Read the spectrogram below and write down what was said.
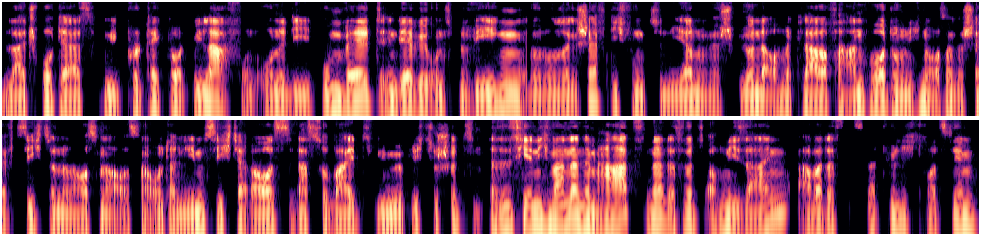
Leitspruch, der heißt, we protect what we love. Und ohne die Umwelt, in der wir uns bewegen, würde unser Geschäft nicht funktionieren. Und wir spüren da auch eine klare Verantwortung, nicht nur aus einer Geschäftssicht, sondern aus einer, aus einer Unternehmenssicht heraus, das so weit wie möglich zu schützen. Das ist hier nicht Wandern im Harz, ne? das wird es auch nie sein, aber das ist natürlich trotzdem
